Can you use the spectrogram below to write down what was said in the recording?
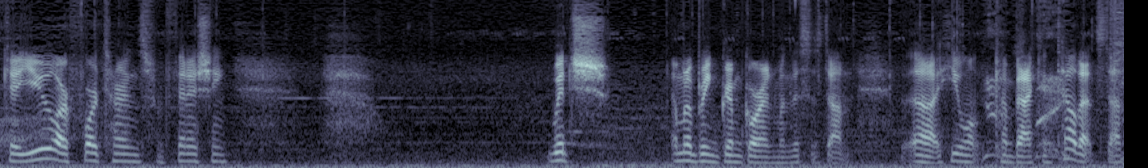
Okay, you are four turns from finishing. Which I'm gonna bring Grimgor in when this is done. Uh, he won't come back and tell that stuff.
